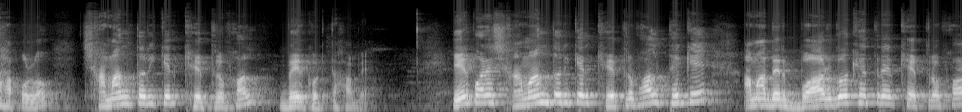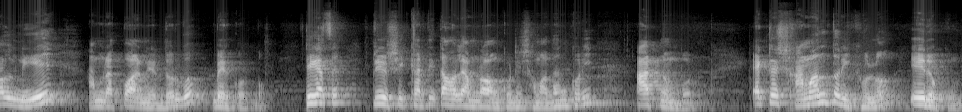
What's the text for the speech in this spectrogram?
ধাপ হলো সামান্তরিকের ক্ষেত্রফল বের করতে হবে। এরপরে সামান্তরিকের ক্ষেত্রফল থেকে আমাদের বর্গক্ষেত্রের ক্ষেত্রফল নিয়ে আমরা কর্ণের দৈর্ঘ্য বের করব। ঠিক আছে? প্রিয় শিক্ষার্থী, তাহলে আমরা অঙ্কটি সমাধান করি। আট নম্বর। একটা সামান্তরিক হলো এরকম।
